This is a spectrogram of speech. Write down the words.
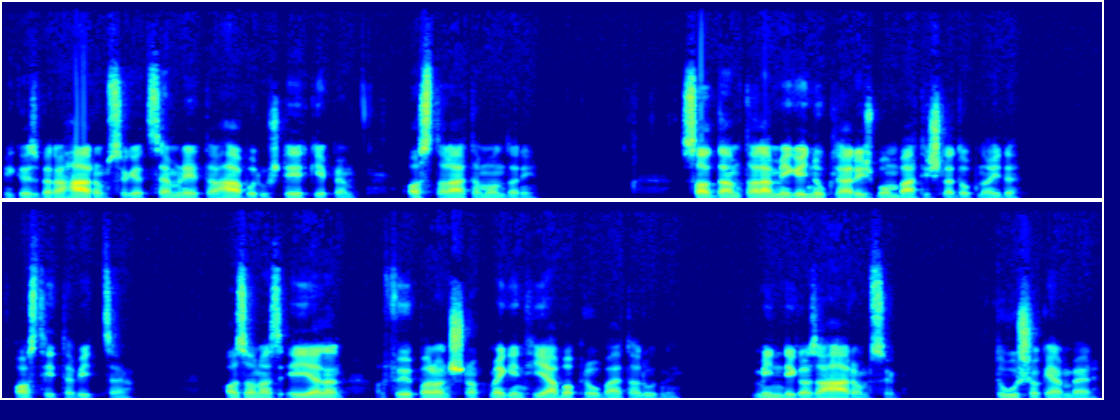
miközben a háromszöget szemlélte a háborús térképen, azt találta mondani. Saddam talán még egy nukleáris bombát is ledobna ide. Azt hitte viccel. Azon az éjjelen a főparancsnok megint hiába próbált aludni. Mindig az a háromszög. Túl sok ember,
